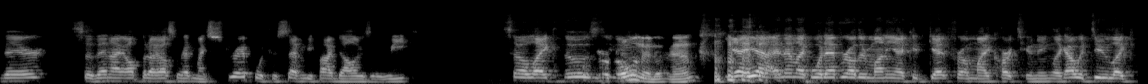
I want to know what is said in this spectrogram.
there. So then I but I also had my strip, which was seventy five dollars a week. So like those, you're you know, it, man. yeah, yeah, and then like whatever other money I could get from my cartooning, like I would do like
